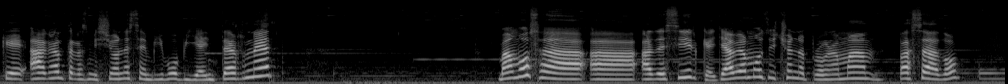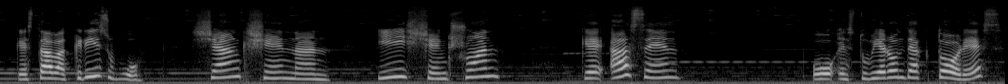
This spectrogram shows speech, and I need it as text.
que hagan transmisiones en vivo vía internet. Vamos a, decir que ya habíamos dicho en el programa pasado que estaba Chris Wu, Shang Shenan y Sheng Xuan que hacen o estuvieron de actores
